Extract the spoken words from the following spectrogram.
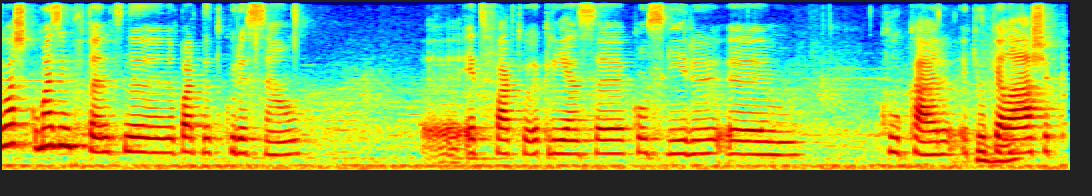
Eu acho que o mais importante na, na parte da decoração eh, é de facto a criança conseguir eh, colocar aquilo que Uhum. ela acha que,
